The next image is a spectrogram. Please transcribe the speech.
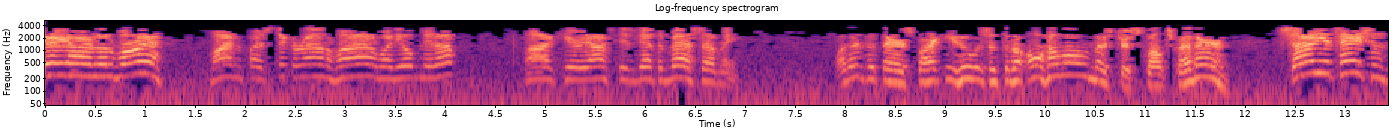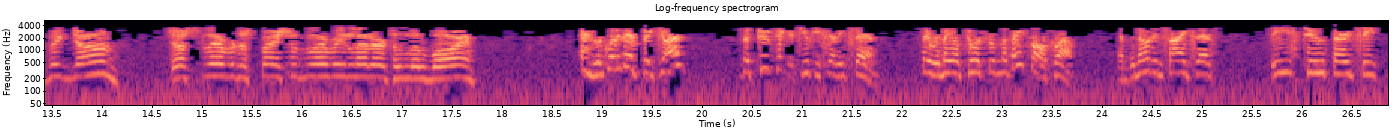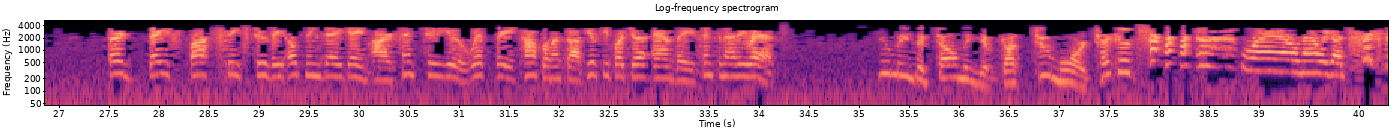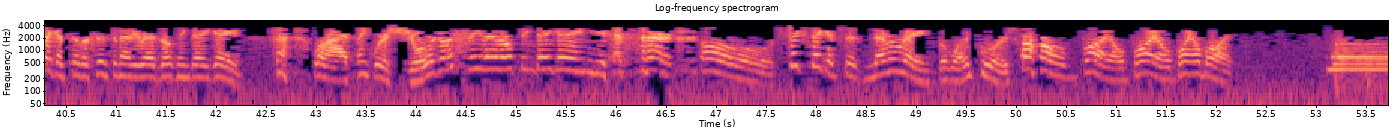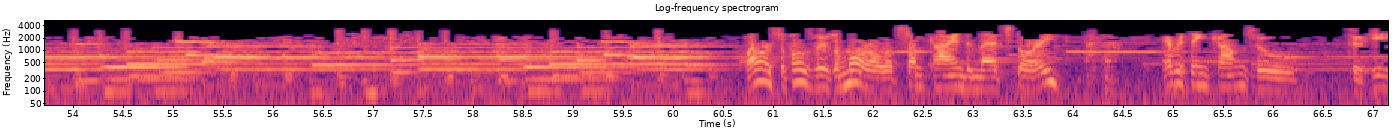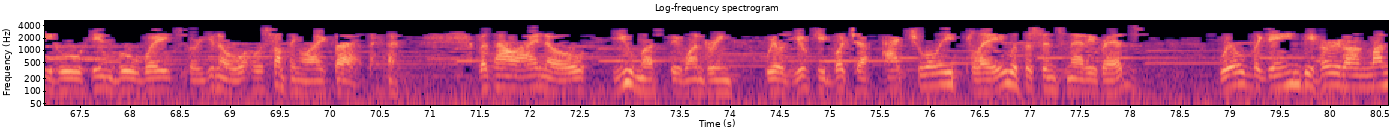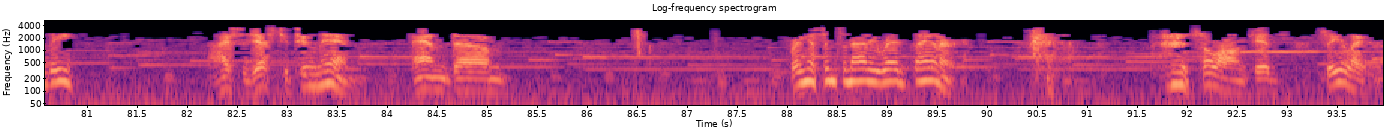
Here you are, little boy. Mind if I stick around a while while you open it up? My curiosity's got the best of me. What is it there, Sparkie? Who was it that... Oh, hello, Mr. Squelchfeather. Salutations, Big Jon. Just delivered a special delivery letter to the little boy. And look what it is, Big Jon. The two tickets Yuki said he'd send. They were mailed to us from the baseball club. And the note inside says, these two third seat, third base box seats to the opening day game are sent to you with the compliments of Ukey Betcha and the Cincinnati Reds. You mean to tell me you've got two more tickets? well, now we got six tickets to the Cincinnati Reds opening day game. well, I think we're sure going to see that opening day game. Yes, sir. Oh, six tickets. It never rains but when it pours. Oh, boy, oh, boy, oh, boy, oh, boy. Well, I suppose there's a moral of some kind in that story. Everything comes who to he who him who waits, or you know, or something like that. but now I know you must be wondering, will Ukey Betcha actually play with the Cincinnati Reds? Will the game be heard on Monday? I suggest you tune in and um, bring a Cincinnati Red banner. so long, kids. See you later.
